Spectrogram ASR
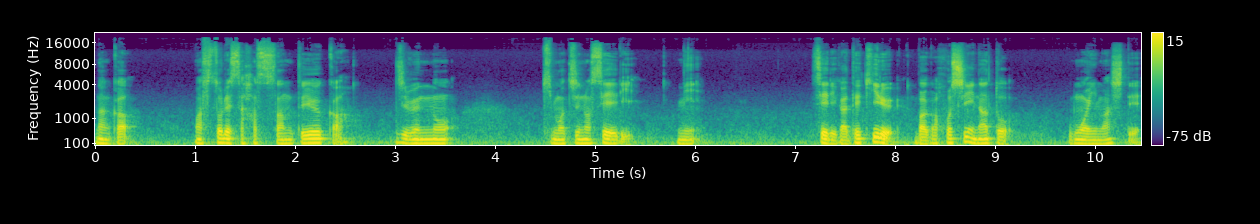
なんか、まあ、ストレス発散というか自分の気持ちの整理に整理ができる場が欲しいなと思いまして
